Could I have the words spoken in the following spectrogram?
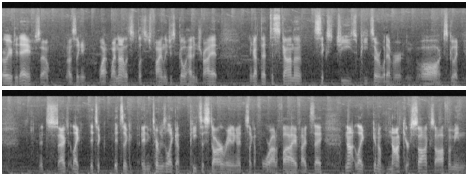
earlier today. So I was thinking, why why not? Let's let's finally just go ahead and try it. I got that Toscana six cheese pizza or whatever. Oh, it's good. It's actually like it's a it's a in terms of like a pizza star rating, it's like a four out of five, I'd say. Not like gonna knock your socks off. I mean,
